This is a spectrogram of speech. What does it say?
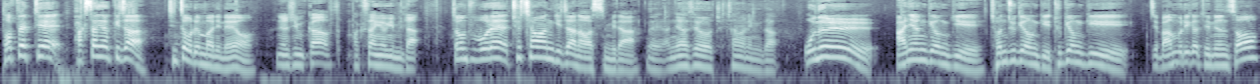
더 팩트의 박상혁 기자 진짜 오랜만이네요. 안녕하십니까 박상혁입니다. 점프볼의 최창원 기자 나왔습니다. 네, 안녕하세요. 최창원입니다. 오늘 안양 경기, 전주 경기 두 경기 이제 마무리가 되면서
